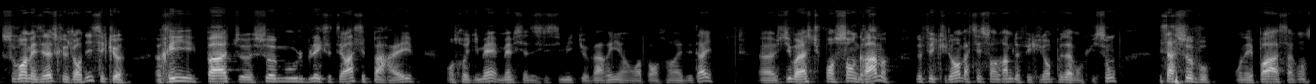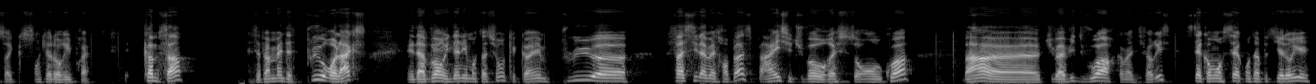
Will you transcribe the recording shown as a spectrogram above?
souvent à mes élèves, ce que je leur dis, c'est que riz, pâtes, euh, semoule, blé, etc. C'est pareil, entre guillemets, même s'il y a des glycémiques qui varient, hein, on va pas rentrer dans les détails. Euh, je dis voilà, si tu prends 100 grammes de féculents, bah, c'est 100 grammes de féculents pesés avant cuisson, ça se vaut. On n'est pas à 55 100 calories près. Comme ça, ça permet d'être plus relax et d'avoir une alimentation qui est quand même plus euh, facile à mettre en place. Pareil, si tu vas au restaurant ou quoi, bah, tu vas vite voir, comme a dit Fabrice, si tu as commencé à compter un peu de calories,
